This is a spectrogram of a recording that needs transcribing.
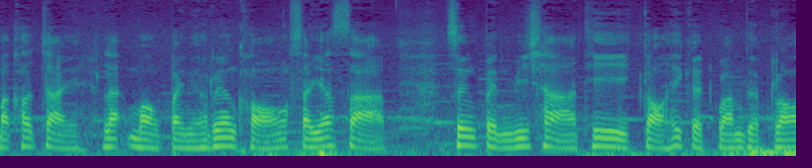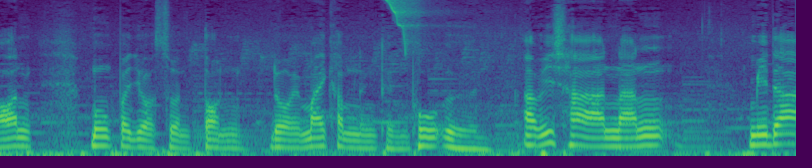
มาเข้าใจและมองไปในเรื่องของไสยศาสตร์ ซึ่งเป็นวิชาที่ก่อให้เกิดความเดือดร้อน มุ่งประโยชน์ส่วนตนโดยไม่คำนึงถึงผู้อื่น อวิชานั้นมิได้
